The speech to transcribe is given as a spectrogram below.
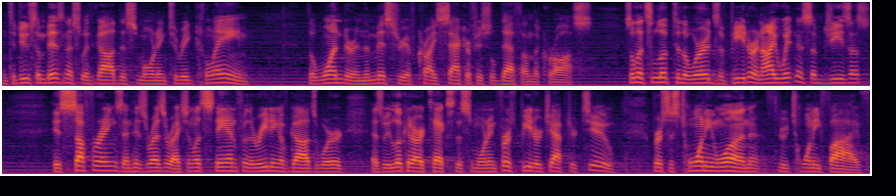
And to do some business with God this morning to reclaim the wonder and the mystery of Christ's sacrificial death on the cross. So let's look to the words of Peter, an eyewitness of Jesus his sufferings and his resurrection. Let's stand for the reading of God's word as we look at our text this morning. 1 Peter chapter 2, verses 21 through 25.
